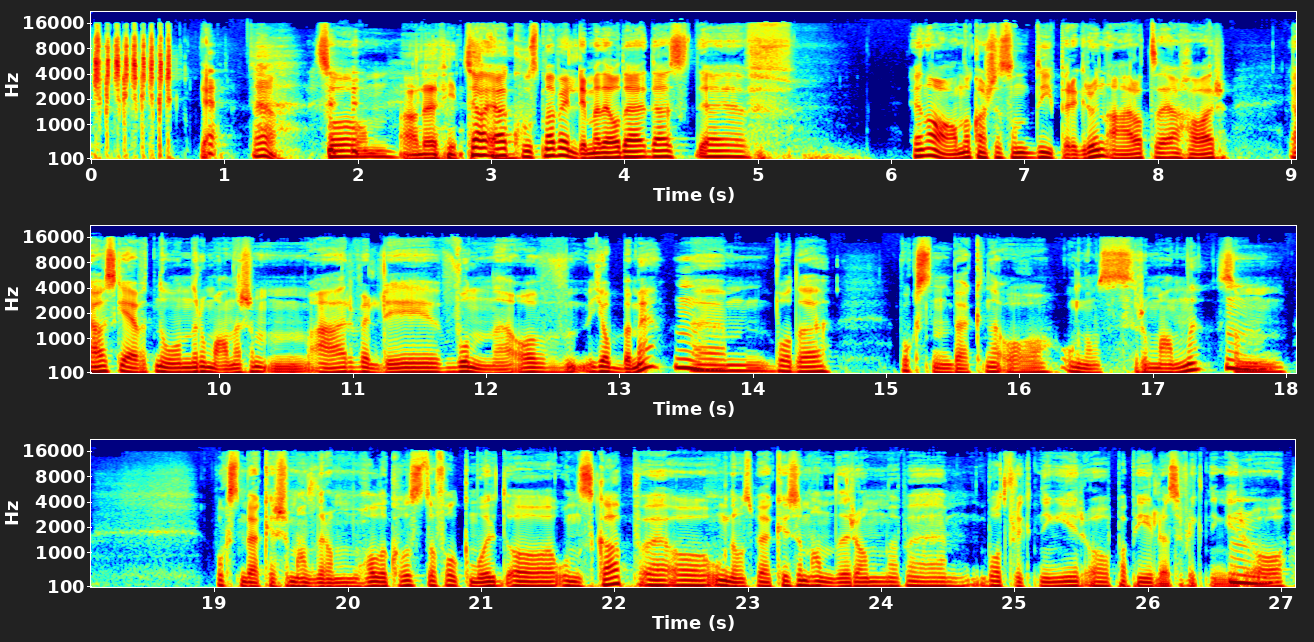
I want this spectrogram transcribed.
Ja. Ja, Så, ja det er fint. så jeg, jeg har kost meg veldig med det. Og det, det, er- det, en annen og kanskje sånn dypere grunn er at jeg har, jeg har skrevet noen romaner som er veldig vonde å jobbe med. Mm. Um, både voksenbøkene og ungdomsromanene. Som, voksenbøker som handler om holocaust og folkemord og ondskap, og ungdomsbøker som handler om båtflyktninger og papirløse flyktninger Mm. og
